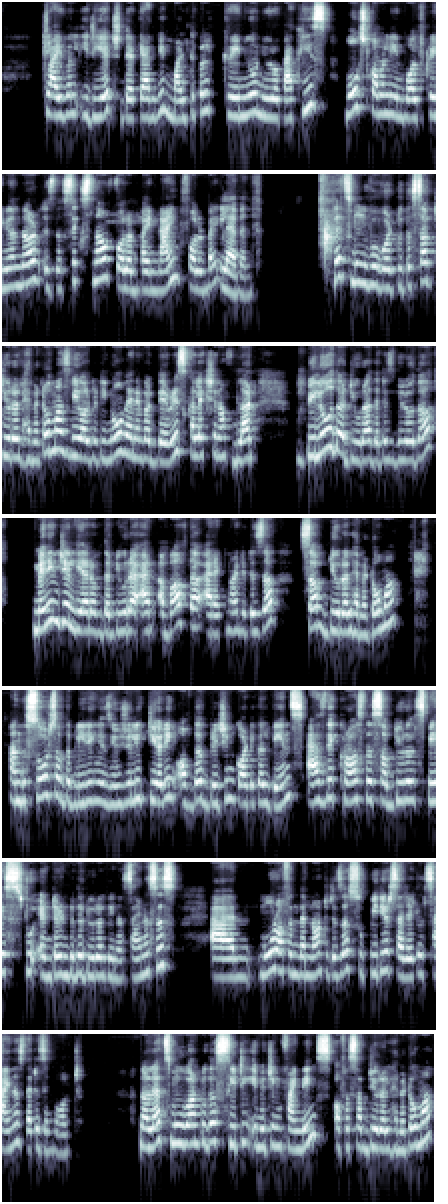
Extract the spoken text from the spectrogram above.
clival EDH, there can be multiple cranioneuropathies. Most commonly involved cranial nerve is the sixth nerve, followed by ninth, followed by eleventh. Let's move over to the subdural hematomas. We already know whenever there is collection of blood below the dura, that is below the meningeal layer of the dura and above the arachnoid, it is a subdural hematoma. And the source of the bleeding is usually tearing of the bridging cortical veins as they cross the subdural space to enter into the dural venous sinuses. And more often than not, it is a superior sagittal sinus that is involved. Now let's move on to the CT imaging findings of a subdural hematoma.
